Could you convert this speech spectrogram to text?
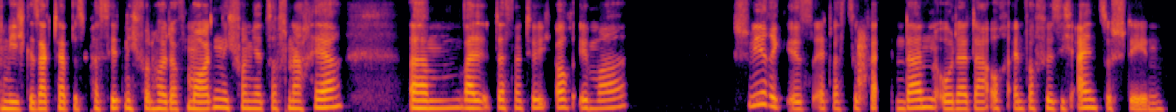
wie ich gesagt habe, es passiert nicht von heute auf morgen, nicht von jetzt auf nachher, ähm, weil das natürlich auch immer schwierig ist, etwas zu verändern oder da auch einfach für sich einzustehen.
